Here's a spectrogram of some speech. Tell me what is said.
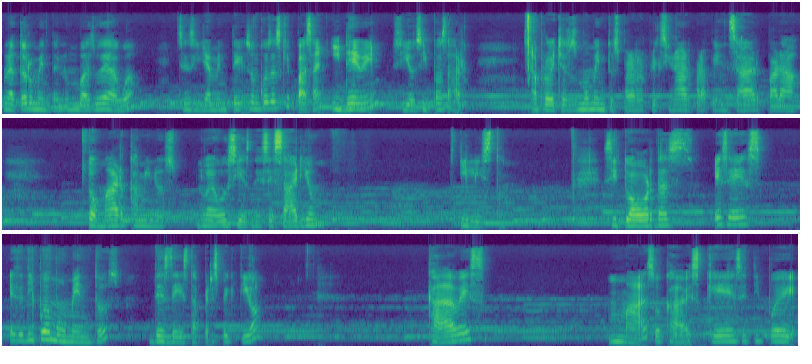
una tormenta en un vaso de agua. Sencillamente son cosas que pasan y deben sí o sí pasar. Aprovecha esos momentos para reflexionar, para pensar, para tomar caminos nuevos si es necesario. Y listo. Si tú abordas ese, ese tipo de momentos desde esta perspectiva, cada vez más o cada vez que ese tipo de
